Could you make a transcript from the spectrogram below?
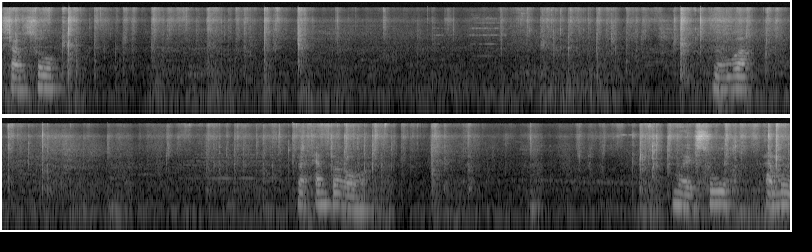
xào xô. Dầu vào và Emperor. 10 xu à 10,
